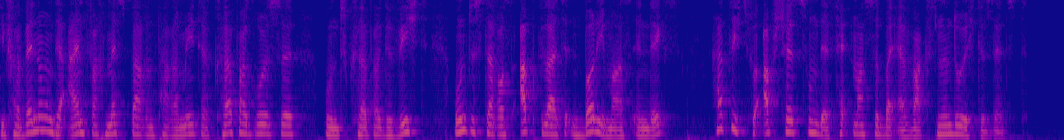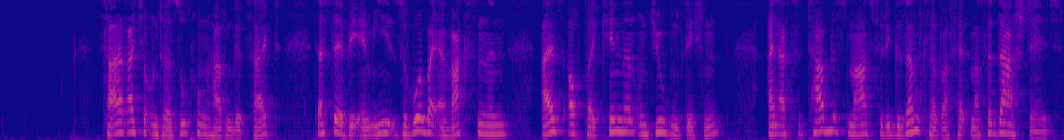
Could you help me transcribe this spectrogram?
Die Verwendung der einfach messbaren Parameter Körpergröße und Körpergewicht und des daraus abgeleiteten Body Mass Index hat sich zur Abschätzung der Fettmasse bei Erwachsenen durchgesetzt. Zahlreiche Untersuchungen haben gezeigt, dass der BMI sowohl bei Erwachsenen als auch bei Kindern und Jugendlichen ein akzeptables Maß für die Gesamtkörperfettmasse darstellt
